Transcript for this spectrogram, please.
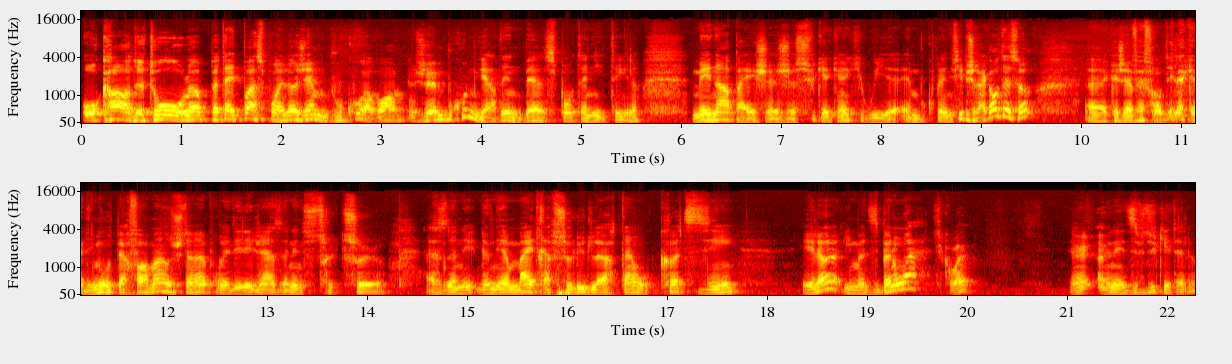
au quart de tour, peut-être pas à ce point-là. J'aime beaucoup avoir, j'aime beaucoup me garder une belle spontanéité, là. Mais n'empêche, je, suis quelqu'un qui, oui, aime beaucoup planifier. Puis je racontais ça, euh, que j'avais fondé l'Académie Haute Performance, justement, pour aider les gens à se donner une structure, à se donner, devenir maître absolu de leur temps au quotidien. Et là, il m'a dit, Benoît, c'est quoi? Un, un individu qui était là.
